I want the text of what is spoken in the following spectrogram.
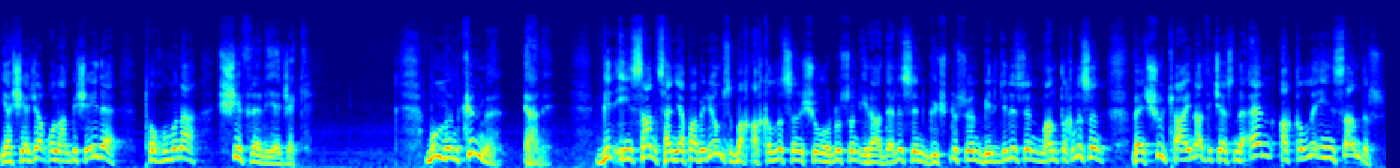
yaşayacak olan bir şeyi de tohumuna şifreleyecek. Bu mümkün mü? Yani bir insan sen yapabiliyor musun? Bak akıllısın, şuurlusun, iradelisin, güçlüsün, bilgilisin, mantıklısın ve şu kainat içerisinde en akıllı insandır.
